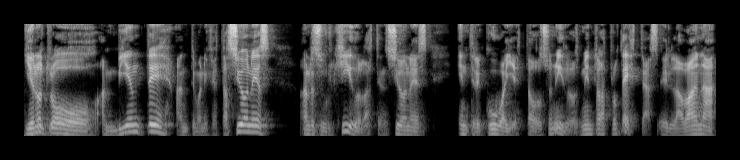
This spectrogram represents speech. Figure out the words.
Y en otro ambiente, ante manifestaciones, han resurgido las tensiones entre Cuba y Estados Unidos. Mientras las protestas en La Habana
